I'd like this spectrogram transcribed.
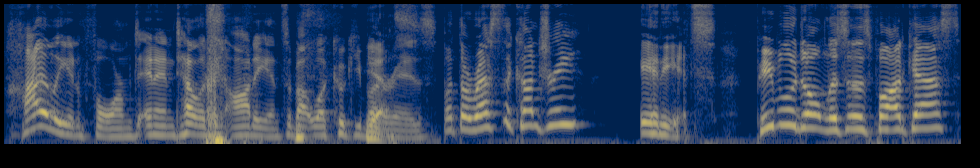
highly informed and intelligent audience about what cookie butter Yes. is. But the rest of the country, idiots. People who don't listen to this podcast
